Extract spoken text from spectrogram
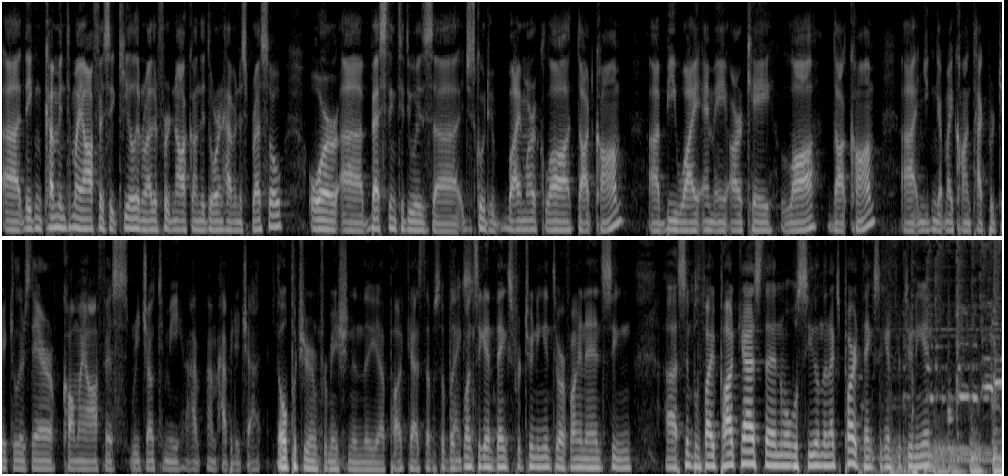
Uh, they can come into my office at Keele and Rutherford, knock on the door, and have an espresso. Or uh, best thing to do is uh, just go to bymarklaw.com. Uh, B-Y-M-A-R-K law.com. Uh, and you can get my contact particulars there. Call my office, reach out to me. I'm, I'm happy to chat. I'll put your information in the uh, podcast episode. But Thanks. once again, thanks for tuning into our financing uh, simplified podcast, and we'll see you on the next part. Thanks again for tuning in.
